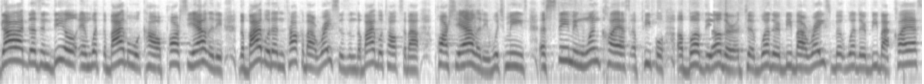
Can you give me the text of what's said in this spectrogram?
God doesn't deal in what the Bible would call partiality. The Bible doesn't talk about racism, the Bible talks about partiality, which means esteeming one class of people above the other, to, whether it be by race, but whether it be by class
